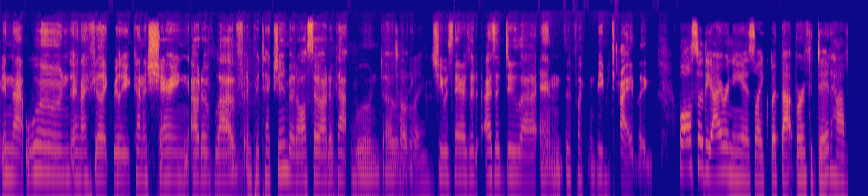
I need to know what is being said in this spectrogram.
in that wound and i feel like really kind of sharing out of love and protection but also out of that wound of totally. like, she was there as a as a doula and the fucking baby died like well also the irony is like but that birth did have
